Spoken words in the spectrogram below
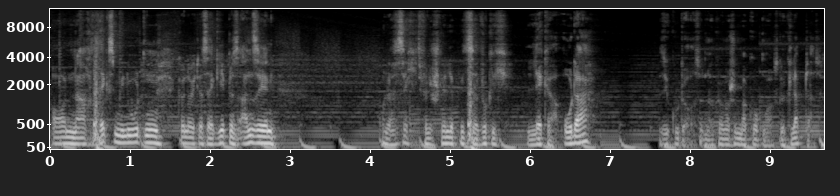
Und nach sechs Minuten könnt ihr euch das Ergebnis ansehen. Und das ist echt für eine schnelle Pizza wirklich lecker, oder? Sieht gut aus. Und dann können wir schon mal gucken, ob es geklappt hat.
